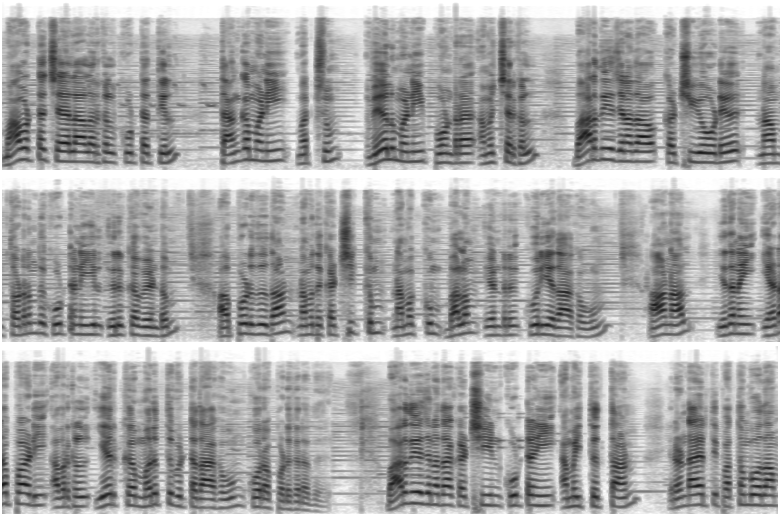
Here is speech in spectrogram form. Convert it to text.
மாவட்ட செயலாளர்கள் கூட்டத்தில் தங்கமணி மற்றும் வேலுமணி போன்ற அமைச்சர்கள் பாரதிய ஜனதா கட்சியோடு நாம் தொடர்ந்து கூட்டணியில் இருக்க வேண்டும். அப்பொழுதுதான் நமது கட்சிக்கும் நமக்கும் பலம் என்று கூறியதாகவும் ஆனால் இதனை எடப்பாடி அவர்கள் ஏற்க மறுத்துவிட்டதாகவும் கூறப்படுகிறது. பாரதிய ஜனதா கட்சியின் கூட்டணி அமைத்துத்தான் இரண்டாயிரத்தி பத்தொம்போதாம்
